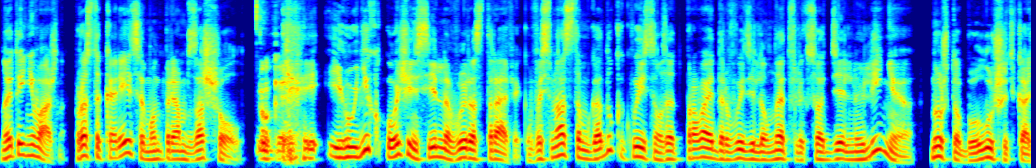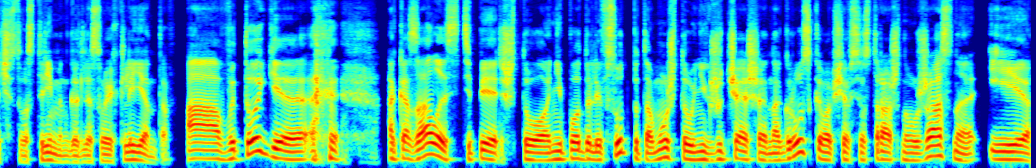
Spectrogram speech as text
Но это и не важно. Просто корейцам он прям зашел. Okay. И, и у них очень сильно вырос трафик. В 2018 году, как выяснилось, этот провайдер выделил Netflix отдельную линию, ну, чтобы улучшить качество стриминга для своих клиентов. А в итоге оказалось теперь, что они подали в суд, потому что у них жутчайшая нагрузка, вообще все страшно ужасно, и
